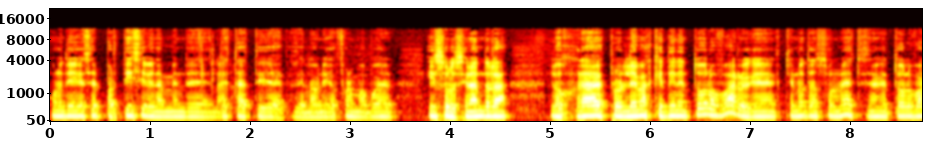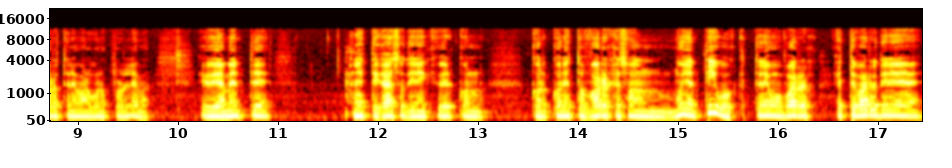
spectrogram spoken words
uno tiene que ser partícipe también de, claro. de estas actividades, pues es la única forma de poder ir solucionando la, los graves problemas que tienen todos los barrios, que, que, no tan solo en este, sino que en todos los barrios tenemos algunos problemas. Y obviamente, en este caso tienen que ver con, con, con, estos barrios que son muy antiguos. Tenemos barrios, este barrio tiene,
